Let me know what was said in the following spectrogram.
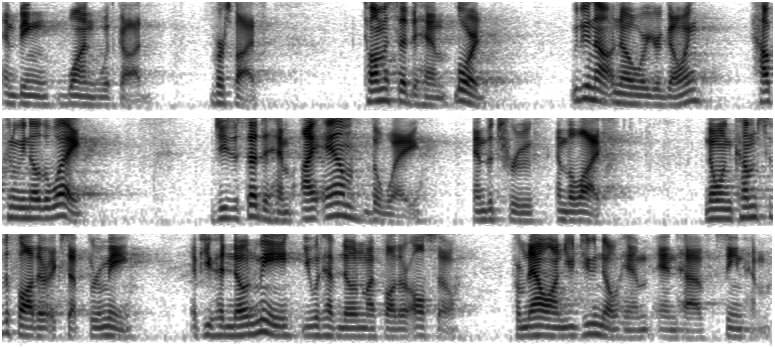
and being one with God. Verse 5 Thomas said to him, Lord, we do not know where you're going. How can we know the way? Jesus said to him, I am the way and the truth and the life. No one comes to the Father except through me. If you had known me, you would have known my Father also. From now on, you do know him and have seen him.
